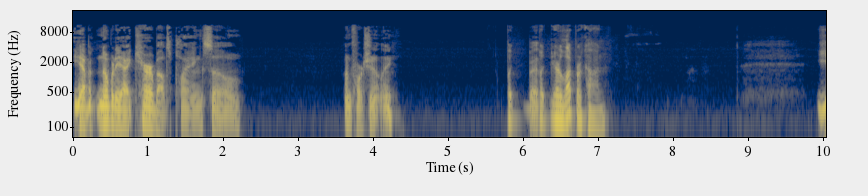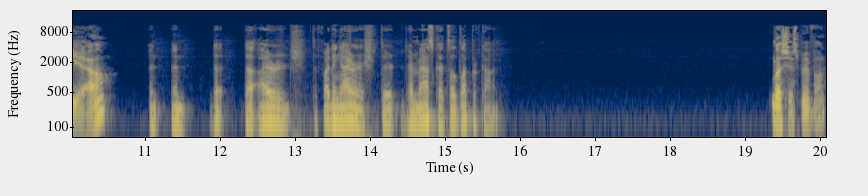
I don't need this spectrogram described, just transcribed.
Yeah, but nobody I care about's playing, so unfortunately. But, But- but you're a leprechaun. Yeah. And and the the Irish the fighting Irish, their their mascot's a leprechaun. Let's just move on.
